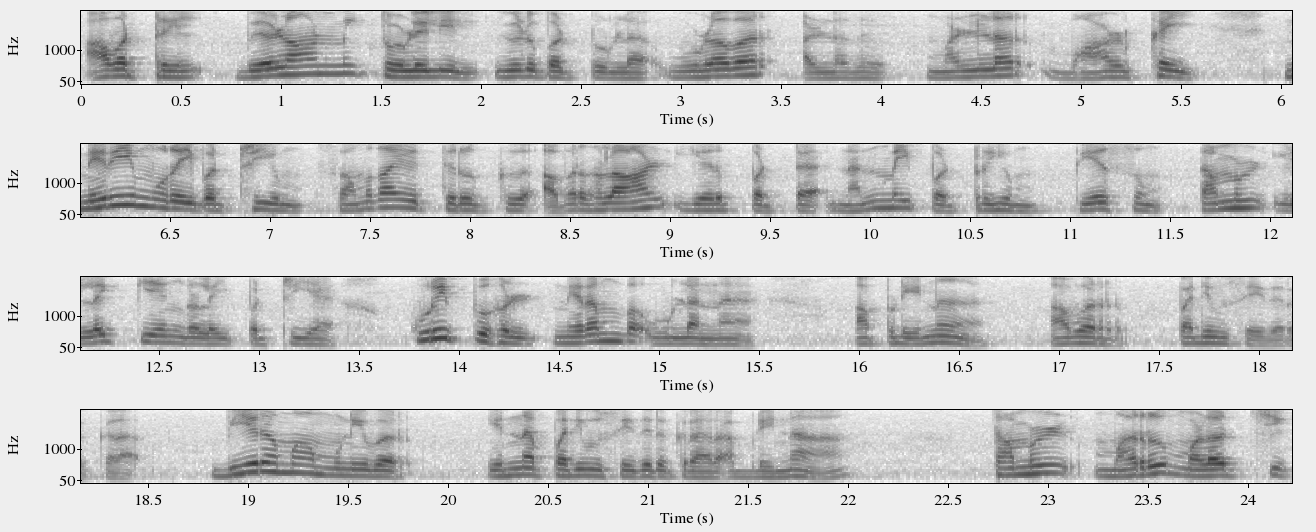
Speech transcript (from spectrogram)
அவற்றில் வேளாண்மை தொழிலில் ஈடுபட்டுள்ள உழவர் அல்லது மல்லர் வாழ்க்கை நெறிமுறை பற்றியும் சமுதாயத்திற்கு அவர்களால் ஏற்பட்ட நன்மை பற்றியும் பேசும் தமிழ் இலக்கியங்களை பற்றிய குறிப்புகள் நிரம்ப உள்ளன அப்படின்னு அவர் பதிவு செய்திருக்கிறார். வீரமாமுனிவர் என்ன பதிவு செய்திருக்கிறார் அப்படின்னா தமிழ் மறுமலர்ச்சி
